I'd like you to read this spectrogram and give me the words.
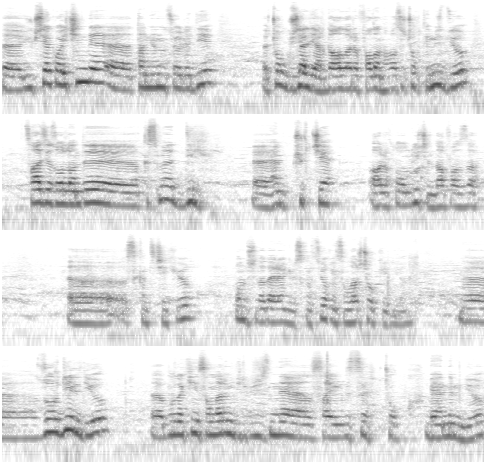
E, Yüksekova için de e, Tanya'nın söylediği e, çok güzel yer, dağları falan, havası çok temiz diyor. Sadece zorlandığı kısmı dil. E, hem Kürtçe ağırlıklı olduğu için daha fazla e, sıkıntı çekiyor. Onun dışında da herhangi bir sıkıntısı yok. İnsanlar çok iyi diyor. E, zor değil diyor. E, buradaki insanların birbirine saygısı çok beğendim diyor.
